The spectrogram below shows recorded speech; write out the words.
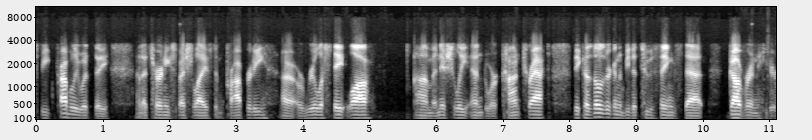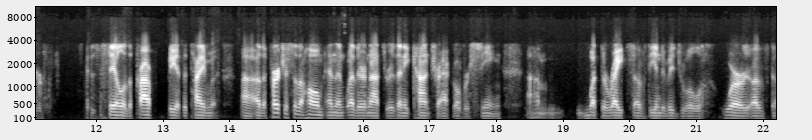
speak probably with an attorney specialized in property uh, or real estate law um, initially and or contract because those are going to be the two things that govern here is the sale of the property at the time uh, of the purchase of the home and then whether or not there is any contract overseeing um, what the rights of the individual were of the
